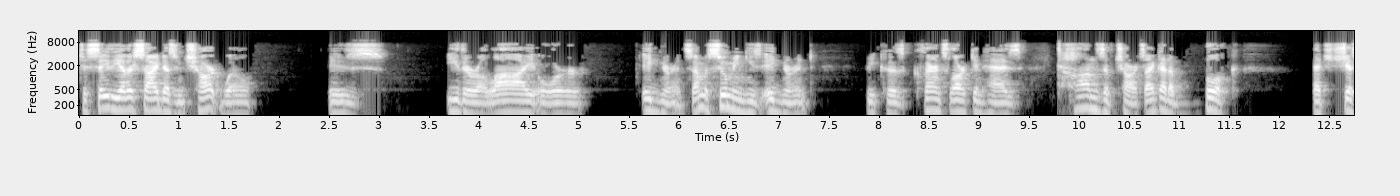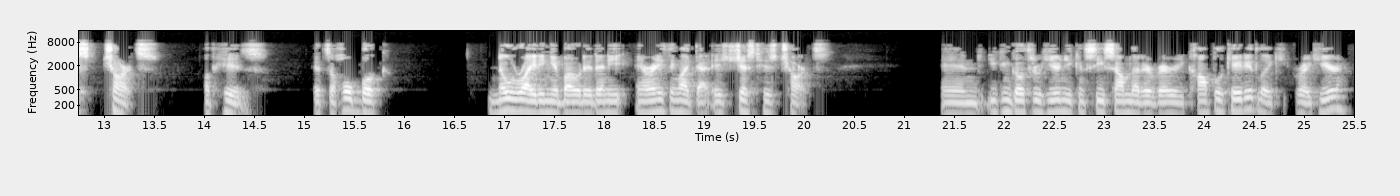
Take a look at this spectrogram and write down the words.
to say the other side doesn't chart well is either a lie or ignorance. I'm assuming he's ignorant because Clarence Larkin has tons of charts. I got a book that's just charts of his. It's a whole book, no writing about it any or anything like that. It's just his charts. And you can go through here and you can see some that are very complicated, like right here.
